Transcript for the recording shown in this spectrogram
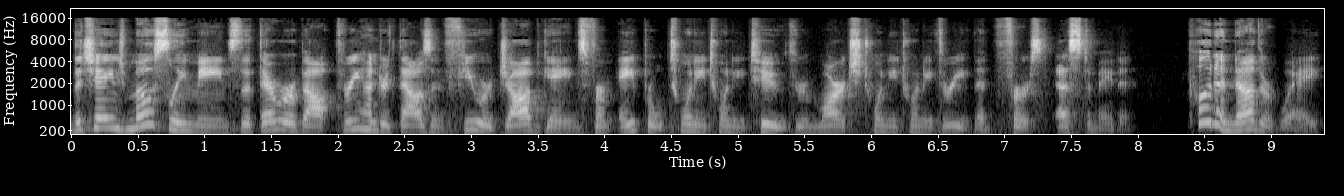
The change mostly means that there were about 300,000 fewer job gains from April 2022 through March 2023 than first estimated. Put another way,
